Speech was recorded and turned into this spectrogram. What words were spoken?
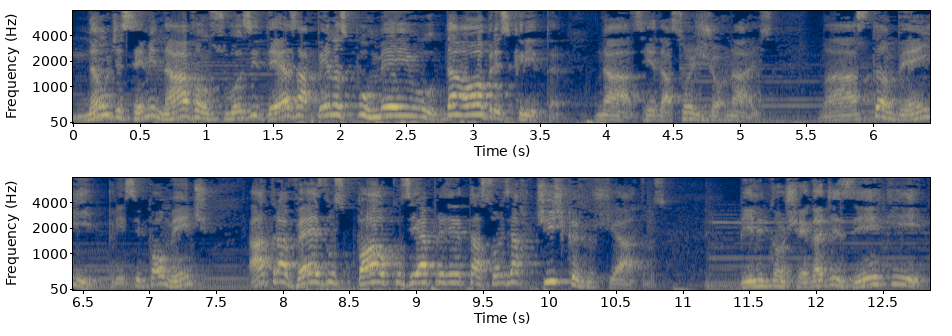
não disseminavam suas ideias apenas por meio da obra escrita, nas redações de jornais, mas também e principalmente através dos palcos e apresentações artísticas dos teatros. Billington chega a dizer que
